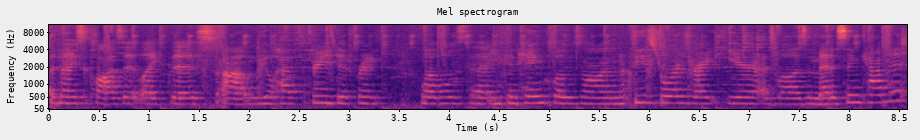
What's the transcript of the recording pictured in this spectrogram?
a nice closet like this. Um, you'll have three different levels that you can hang clothes on. These drawers right here as well as a medicine cabinet.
